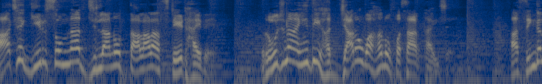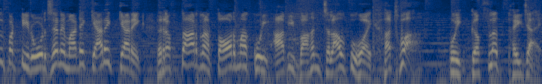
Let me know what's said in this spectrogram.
આ છે ગીર સોમનાથ જિલ્લાનો તાલાળા સ્ટેટ હાઈવે. રોજના અહીંથી હજારો વાહનો પસાર થાય છે. આ સિંગલ પટ્ટી રોડ છે ને માટે ક્યારેક ક્યારેક રફતારના તોરમાં કોઈ આવી વાહન ચલાવતું હોય અથવા કોઈ ગફલત થઈ જાય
